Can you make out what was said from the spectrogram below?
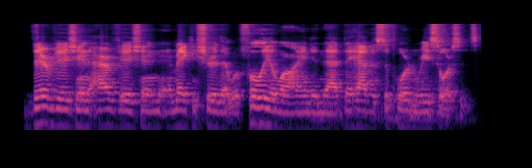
their vision, our vision, and making sure that we're fully aligned and that they have the support and resources.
